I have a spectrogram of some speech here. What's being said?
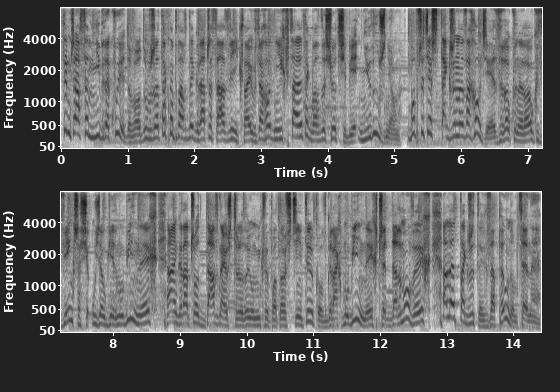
Tymczasem nie brakuje dowodów, że tak naprawdę gracze z Azji i krajów zachodnich wcale tak bardzo się od siebie nie różnią. Bo przecież także na zachodzie z roku na rok zwiększa się udział gier mobilnych, a gracze od dawna już tolerują mikropłatności nie tylko w grach mobilnych czy darmowych, ale także tych za pełną cenę.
